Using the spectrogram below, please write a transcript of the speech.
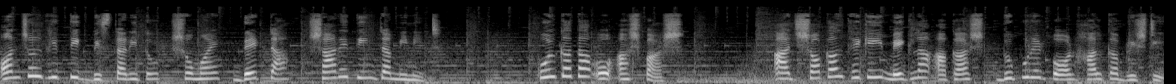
অঞ্চলভিত্তিক বিস্তারিত সময় দেড়টা, সাড়ে তিনটা মিনিট। কলকাতা ও আশপাশ। আজ সকাল থেকেই মেঘলা আকাশ, দুপুরের পর হালকা বৃষ্টি।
